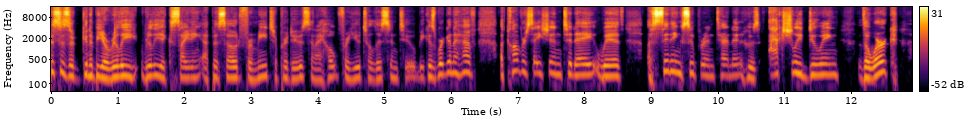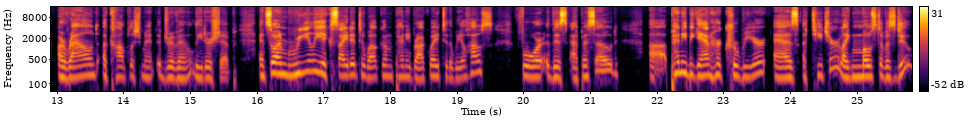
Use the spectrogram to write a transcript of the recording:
This is going to be a really, really exciting episode for me to produce, and I hope for you to listen to because we're going to have a conversation today with a sitting superintendent who's actually doing the work around accomplishment driven leadership. And so I'm really excited to welcome Penny Brockway to the Wheelhouse for this episode. Uh, Penny began her career as a teacher, like most of us do.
